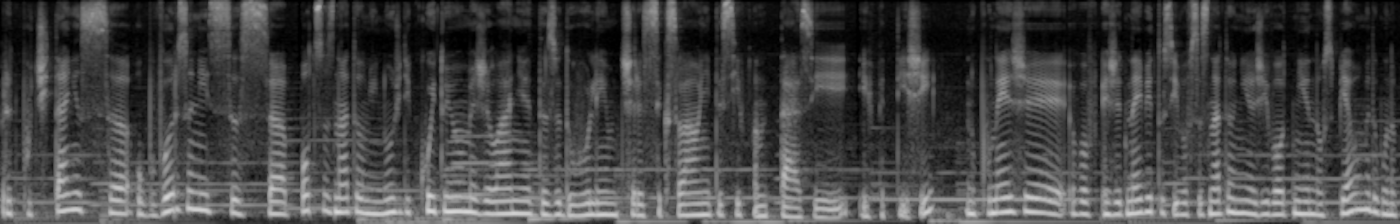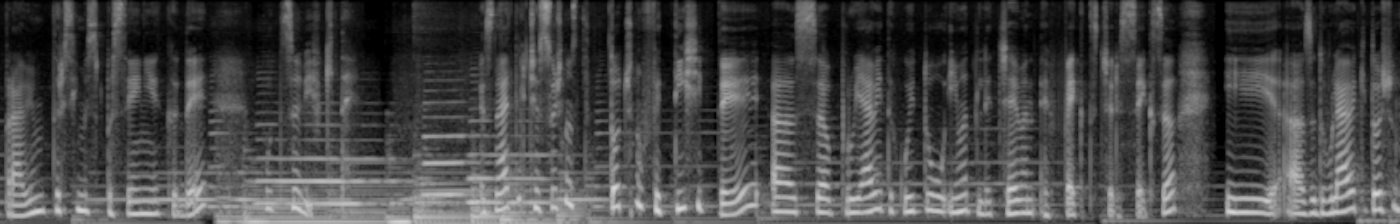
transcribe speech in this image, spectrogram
предпочитания са обвързани с подсъзнателни нужди, които имаме желание да задоволим чрез сексуалните си фантазии и фетиши но понеже в ежедневието си, в съзнателния живот ние не успяваме да го направим, търсиме спасение къде? От завивките. Знаете ли, че всъщност точно фетишите а, са проявите, които имат лечебен ефект чрез секса и а, задоволявайки точно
